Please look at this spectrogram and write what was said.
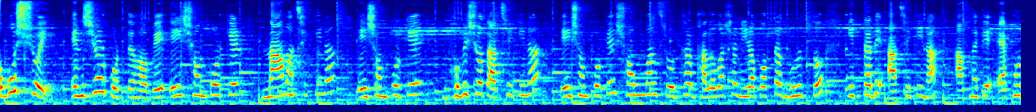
অবশ্যই এনশিওর করতে হবে এই সম্পর্কের নাম আছে কিনা, এই সম্পর্কে ভবিষ্যৎ আছে কিনা, এই সম্পর্কে সম্মান, শ্রদ্ধা, ভালোবাসা, নিরাপত্তা, গুরুত্ব ইত্যাদি আছে কিনা আপনাকে এখন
